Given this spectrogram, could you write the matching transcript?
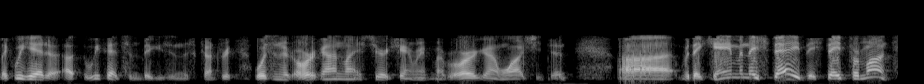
Like we had a, a we've had some biggies in this country. Wasn't it Oregon last year? I can't remember. Oregon, Washington. Uh, but they came and they stayed. They stayed for months.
